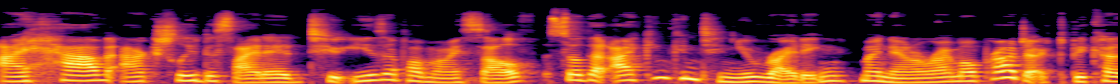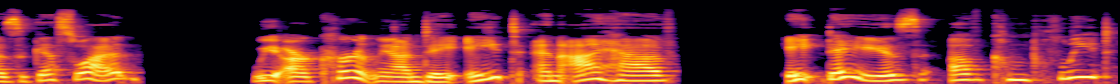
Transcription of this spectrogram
I have actually decided to ease up on myself so that I can continue writing my NaNoWriMo project. Because guess what? We are currently on day eight, and I have eight days of complete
